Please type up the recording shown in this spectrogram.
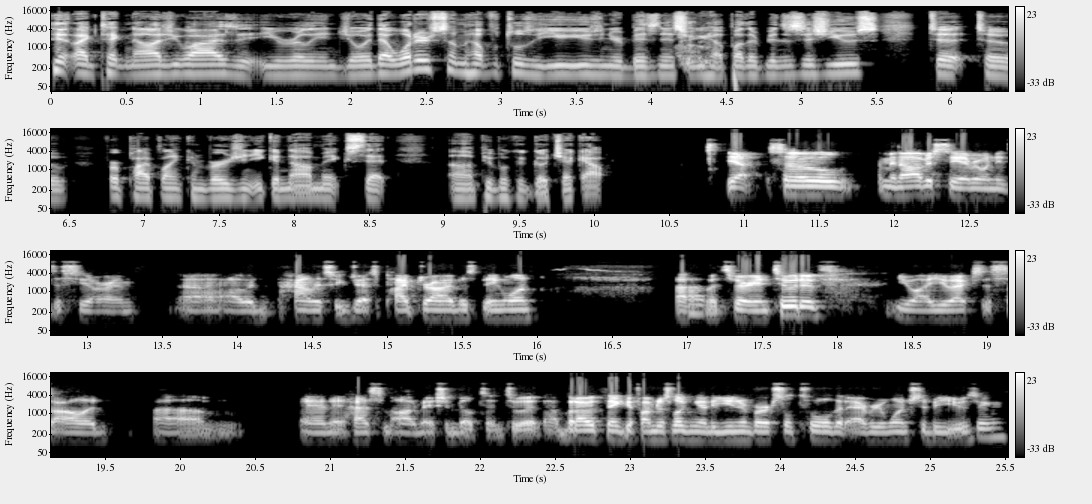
like technology wise that you really enjoyed that what are some helpful tools that you use in your business or you help other businesses use to to for pipeline conversion economics that uh, people could go check out yeah. So, I mean, obviously, everyone needs a CRM. Uh, I would highly suggest Pipedrive as being one. Um, it's very intuitive. UI UX is solid, um, and it has some automation built into it. But I would think if I'm just looking at a universal tool that everyone should be using,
